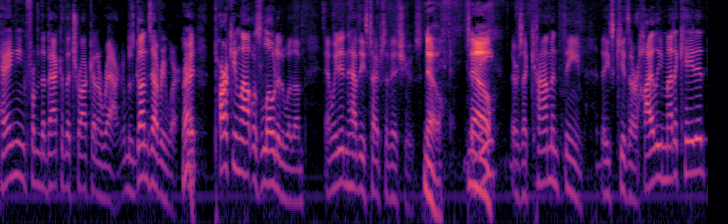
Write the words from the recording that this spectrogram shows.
hanging from the back of the truck on a rack. There was guns everywhere, Right. right? Parking lot was loaded with them, and we didn't have these types of issues. No, To no. me, there's a common theme. These kids are highly medicated,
